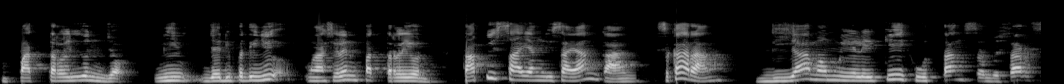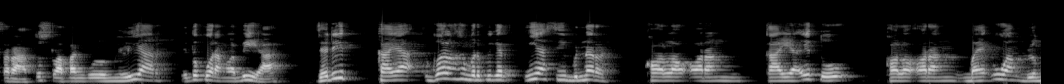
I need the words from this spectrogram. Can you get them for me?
4 triliun, Jo. Jadi petinju menghasilkan 4 triliun. Tapi sayang disayangkan, sekarang dia memiliki hutang sebesar 180 miliar. Itu kurang lebih ya. Jadi kayak gue langsung berpikir, iya sih bener. Kalau orang kaya itu, kalau orang banyak uang belum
